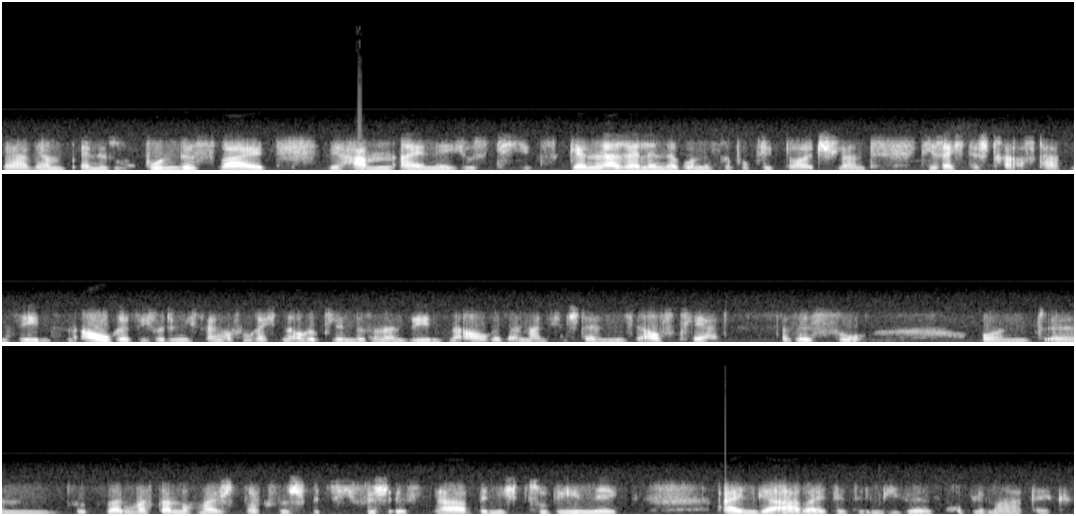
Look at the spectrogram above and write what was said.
Ja, wir haben NSU bundesweit, wir haben eine Justiz generell in der Bundesrepublik Deutschland, die rechte Straftaten sehenden Auges, ich würde nicht sagen auf dem rechten Auge blinde, sondern sehenden Auges an manchen Stellen nicht aufklärt. Das ist so. Und ähm, sozusagen, was dann nochmal sachsenspezifisch ist, da bin ich zu wenig eingearbeitet in diese Problematik.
